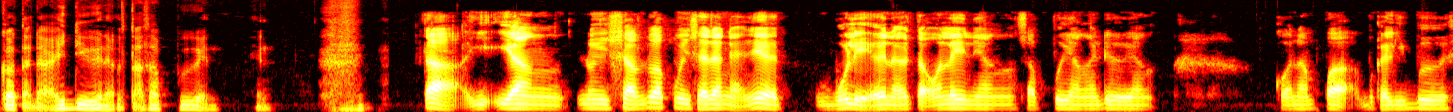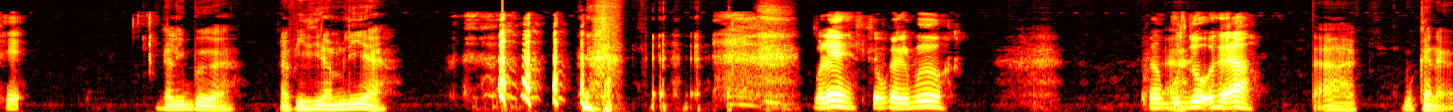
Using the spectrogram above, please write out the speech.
kau tak ada idea nak letak siapa kan. kan? Tak, yang Nur Hisham tu aku punya cadangan je. Boleh lah nak letak orang lain yang siapa yang ada yang kau nampak berkaliber sikit. Kaliber lah. Rafizi Ramli lah. Boleh, tu berkaliber. Kena pujuk sikit lah. Tak, bukan.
